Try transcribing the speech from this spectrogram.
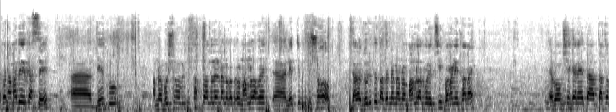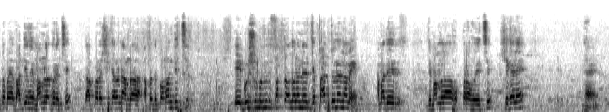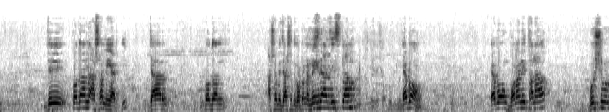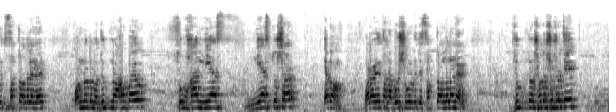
এখন আমাদের কাছে যেহেতু আমরা বিরোধী ছাত্র আন্দোলনের নামে গতকাল মামলা হয়ে নেতৃবৃন্দ সহ যারা জড়িত তাদের নামে আমরা মামলা করেছি বনানী থানায়। এবং সেখানে তার চাচাতো ভাই বাদী হয়ে মামলা করেছে। তো আপনারা সে কারণে আমরা আপনাদের প্রমাণ দিচ্ছি। এই বৈষম্যবিরোধী ছাত্র আন্দোলনের যে পাঁচজনের নামে আমাদের যে মামলা করা হয়েছে, সেখানে হ্যাঁ যে প্রধান আসামি আর কি, যার প্রধান আসামি যার সাথে ঘটনা, মেহরাজ ইসলাম এবং এবং বনানী থানা বৈশ্যবিরোধী ছাত্র আন্দোলনের অন্যতম যুগ্ম আহ্বায়ক সুবহান নিয়াজ নিয়াজ তুষার এবং বনানী থানা বৈশ্যবিরোধী ছাত্র আন্দোলনের যুগ্ম সদস্য সচিব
